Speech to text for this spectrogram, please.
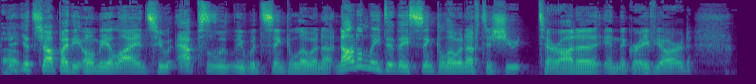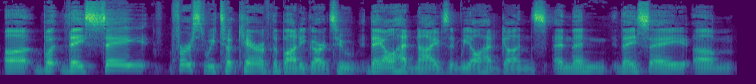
he Um, gets shot by the Omi Alliance, who absolutely would sink low enough. Not only did they sink low enough to shoot Terada in the graveyard, uh, but they say first we took care of the bodyguards who they all had knives and we all had guns, and then they say, um,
